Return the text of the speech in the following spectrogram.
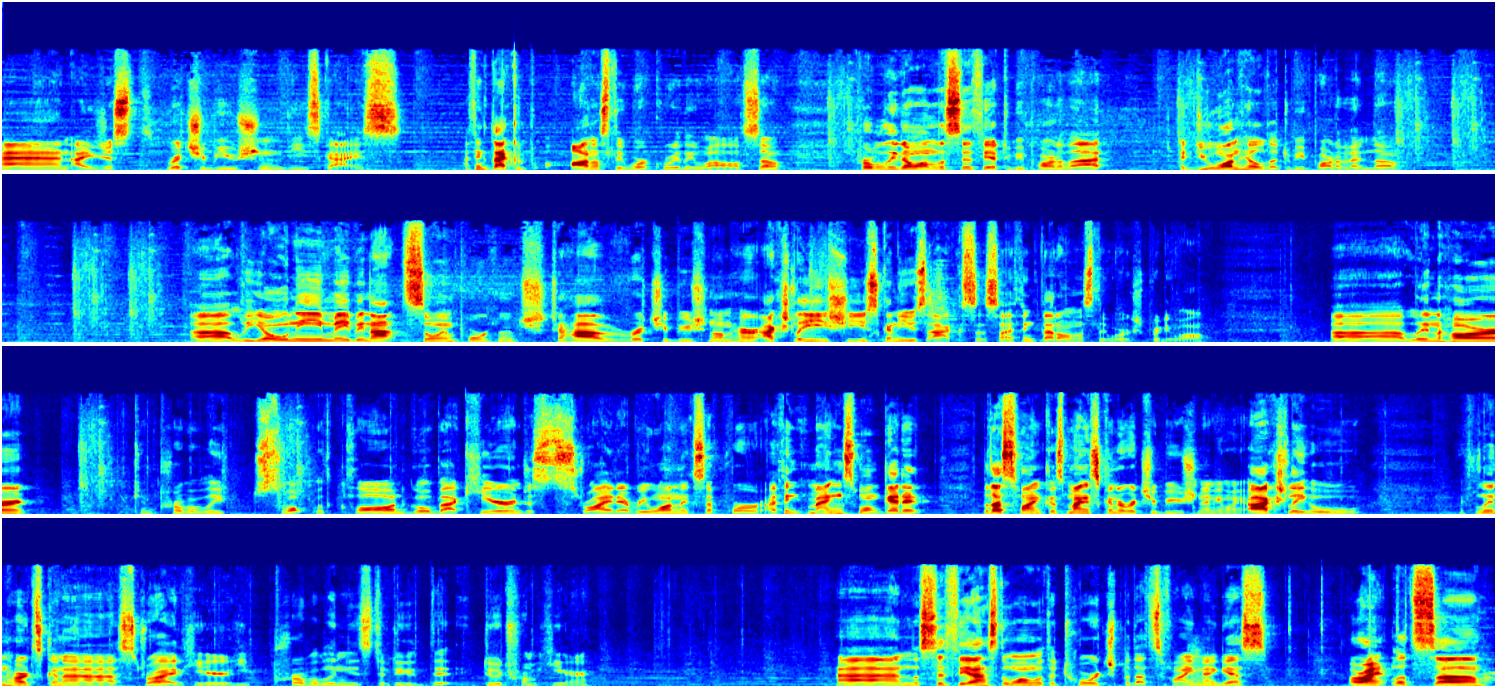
and I just Retribution these guys? I think that could honestly work really well. So probably don't want Lysithea to be part of that. I do want Hilda to be part of it though. Uh, Leonie, maybe not so important to have Retribution on her. Actually, she's going to use Axes. I think that honestly works pretty well. Uh, Linhardt can probably swap with Claude, go back here and just stride everyone, except for, I think Mangs won't get it. But that's fine, because Mangs going to Retribution anyway. Actually, ooh, if Linhardt's going to stride here, he probably needs to do, do it from here. And Lysithea has the one with the torch, but that's fine, I guess. All right, let's uh,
